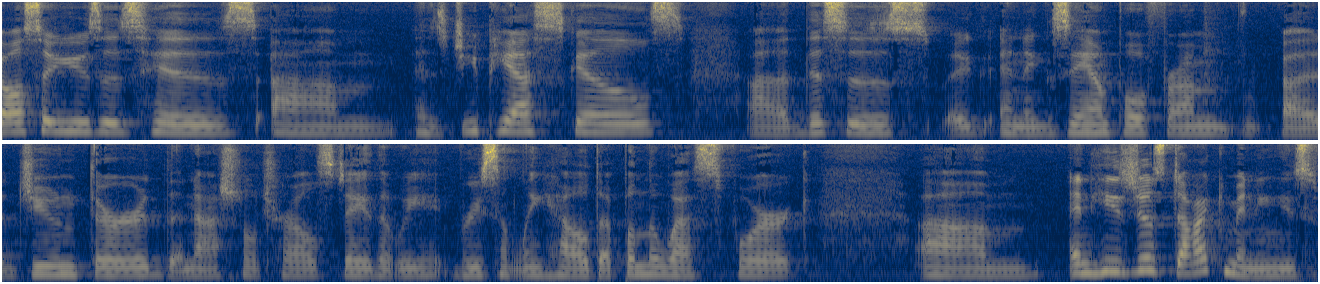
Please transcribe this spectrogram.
also uses his, um, his GPS skills. Uh, this is a, an example from uh, June 3rd, the National Trails Day that we recently held up on the West Fork. Um, and he's just documenting. He's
